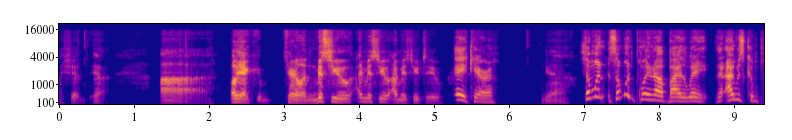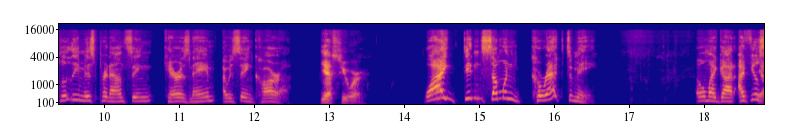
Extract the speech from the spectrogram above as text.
I should, yeah. Uh oh yeah, Carolyn, miss you. I miss you. I miss you too. Hey, Kara. Yeah. Someone someone pointed out, by the way, that I was completely mispronouncing Kara's name. I was saying Kara. Yes, you were. Why didn't someone correct me? Oh my god, I feel Yeah.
